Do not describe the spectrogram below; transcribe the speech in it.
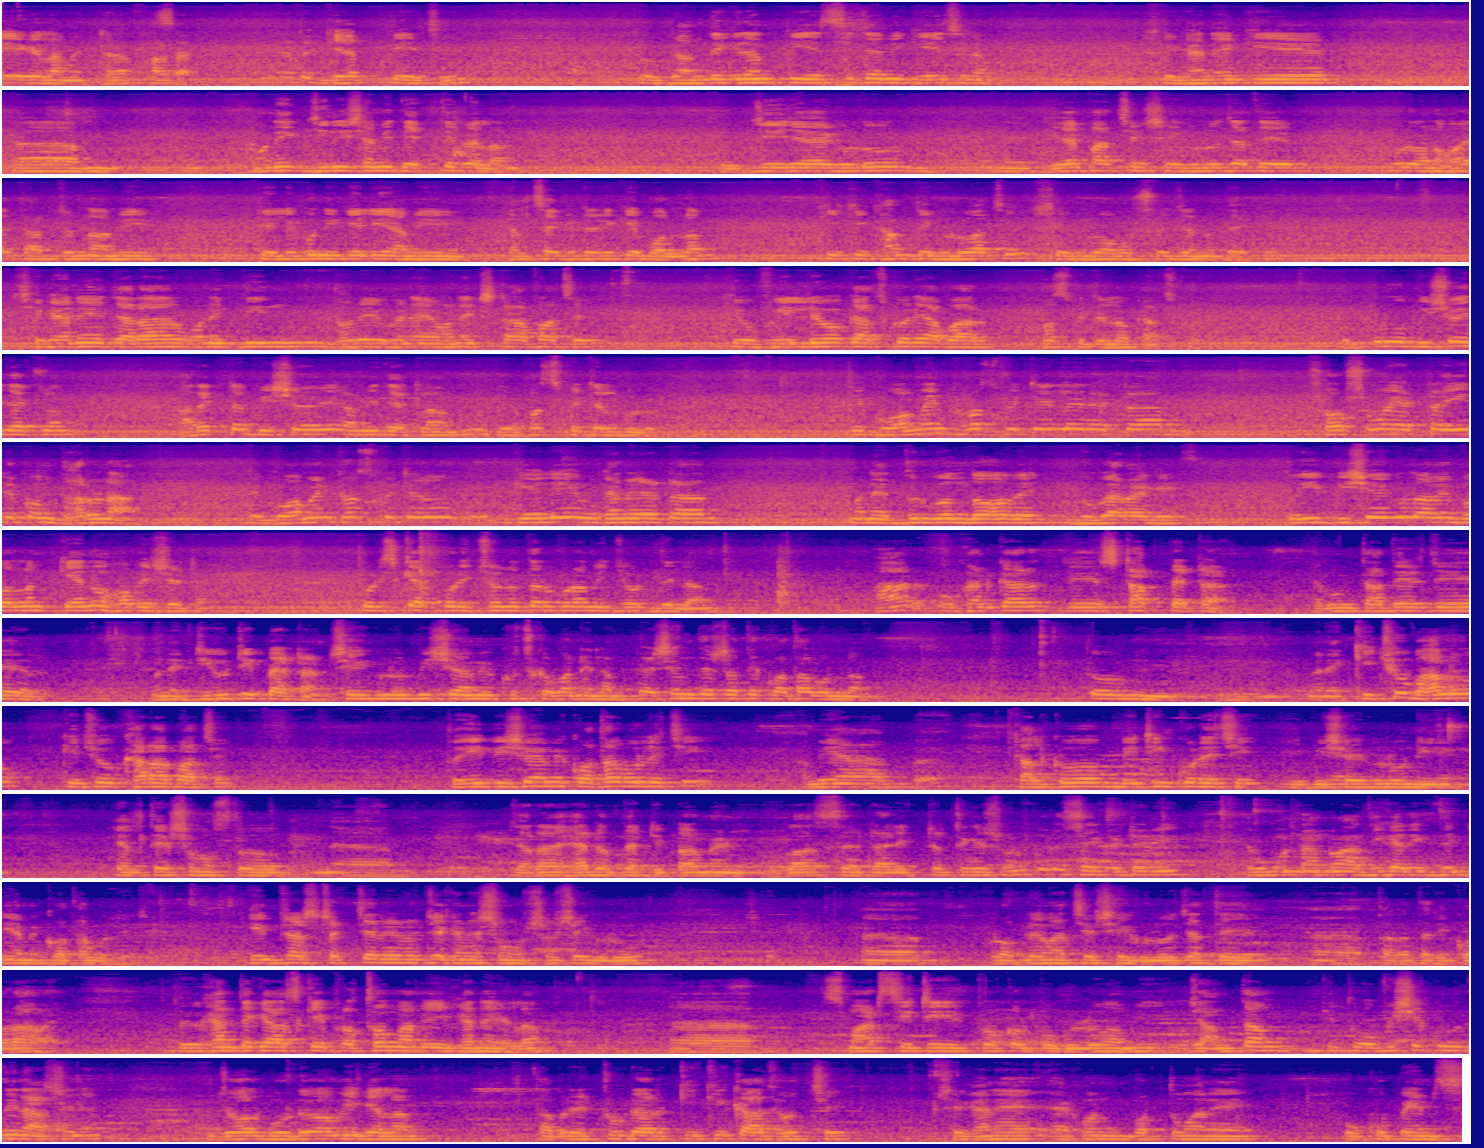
পেয়ে গেলাম একটা একটা গ্যাপ পেয়েছি। তো গান্ধীগ্রাম পিএসসিতে আমি গিয়েছিলাম। সেখানে গিয়ে অনেক জিনিস আমি দেখতে পেলাম। তো যে জায়গাগুলো মানে গ্যাপ আছে সেগুলো যাতে পূরণ হয় তার জন্য আমি টেলিফোনিক্যালি আমি হেলথ সেক্রেটারিকে বললাম কী কী খামতিগুলো আছে সেগুলো অবশ্যই যেন দেখে। সেখানে যারা অনেক দিন ধরে ওখানে অনেক স্টাফ আছে কেউ ফিল্ডেও কাজ করে আবার হসপিটালেও কাজ করে। পুরো বিষয় দেখলাম। আরেকটা বিষয় আমি দেখলাম যে হসপিটালগুলো যে গভর্নমেন্ট হসপিটালের একটা সবসময় একটা এইরকম ধারণা যে গভর্নমেন্ট হসপিটাল গেলে ওখানে একটা মানে দুর্গন্ধ হবে ঢোকার আগে। তো এই বিষয়গুলো আমি বললাম, কেন হবে সেটা? পরিষ্কার পরিচ্ছন্নতার উপর আমি জোর দিলাম। আর ওখানকার যে স্টাফ প্যাটার্ন এবং তাদের যে মানে ডিউটি প্যাটার্ন সেইগুলোর বিষয়ে আমি খোঁজখবর নিলাম। পেশেন্টদের সাথে কথা বললাম। তো মানে কিছু ভালো, কিছু খারাপ আছে। তো এই বিষয়ে আমি কথা বলেছি। আমি কালকেও মিটিং করেছি এই বিষয়গুলো নিয়ে। হেলথের সমস্ত যারা head of the department plus director থেকে শুরু করে সেক্রেটারি এবং অন্যান্য আধিকারিকদের নিয়ে আমি কথা বলেছি। ইনফ্রাস্ট্রাকচারেরও যেখানে সমস্যা, সেগুলো প্রবলেম আছে, সেগুলো যাতে তাড়াতাড়ি করা হয়। তো এখান থেকে আজকে প্রথম আমি এখানে এলাম। স্মার্ট সিটির প্রকল্পগুলো আমি জানতাম, কিন্তু অফিসে কোনো দিন আসি না জল বোর্ডেও আমি গেলাম। তারপরে টুডার কী কী কাজ হচ্ছে, সেখানে এখন বর্তমানে অকুপেন্টস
